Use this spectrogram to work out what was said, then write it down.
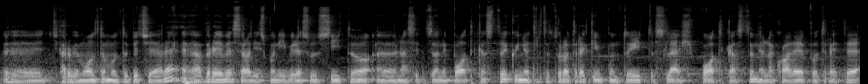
eh, ci farebbe molto molto piacere. Eh, a breve sarà disponibile sul sito eh, una sezione podcast, quindi attrezzaturatrekking.it slash podcast, nella quale potrete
